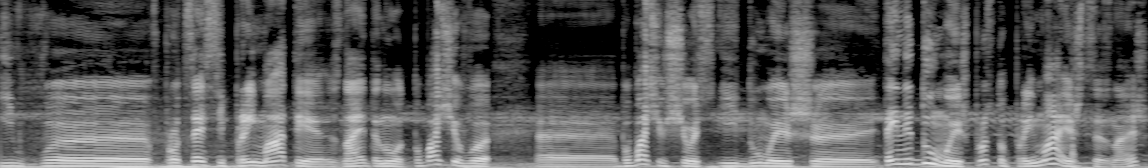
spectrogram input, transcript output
І в, е, в процесі приймати, знаєте, ну от побачив, е, побачив щось і думаєш, е, та й не думаєш, просто приймаєш це, знаєш.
